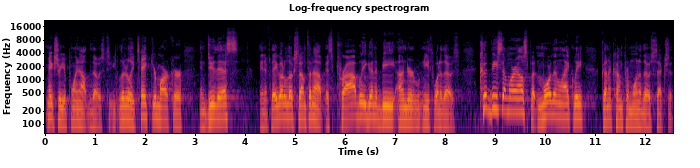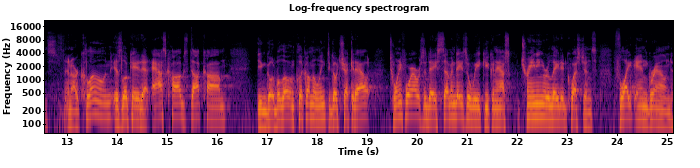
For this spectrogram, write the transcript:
Make sure you point out those. To literally take your marker and do this. And if they go to look something up, it's probably going to be underneath one of those. Could be somewhere else, but more than likely, going to come from one of those sections. And our clone is located at askhogs.com. You can go below and click on the link to go check it out. 24 hours a day, seven days a week, you can ask training related questions, flight and ground.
